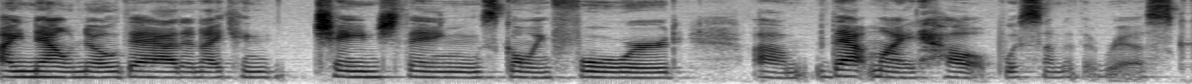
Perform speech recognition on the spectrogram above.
I now know that and I can change things going forward. Um, that might help with some of the risk.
